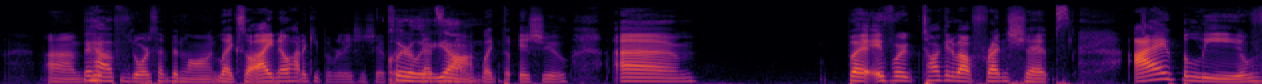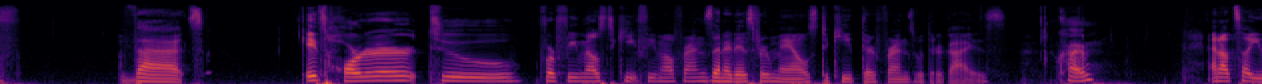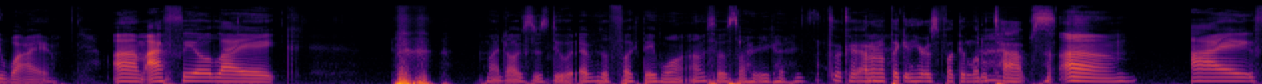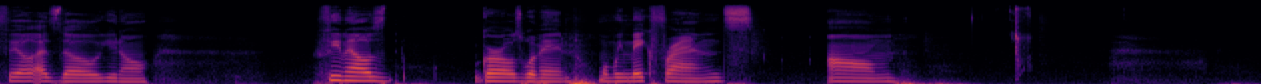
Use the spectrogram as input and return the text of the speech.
Um, They your- have. Yours have been long. Like so, I know how to keep a relationship. Like, Clearly, that's yeah. Not, like the issue. Um, but if we're talking about friendships, I believe that it's harder to for females to keep female friends than it is for males to keep their friends with their guys. Okay. And I'll tell you why. Um, I feel like my dogs just do whatever the fuck they want. I'm so sorry, guys. It's okay. I don't know if they can hear his fucking little taps. Um, I feel as though you know, females, girls, women, when we make friends, um,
